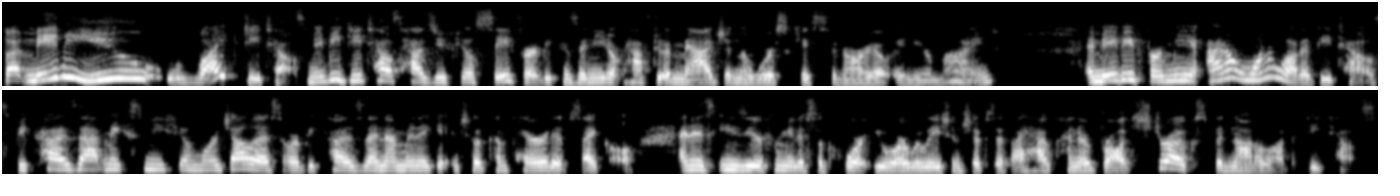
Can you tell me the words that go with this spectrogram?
But maybe you like details. Maybe details has you feel safer because then you don't have to imagine the worst case scenario in your mind. And maybe for me, I don't want a lot of details because that makes me feel more jealous, or because then I'm going to get into a comparative cycle. And it's easier for me to support your relationships if I have kind of broad strokes, but not a lot of details.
